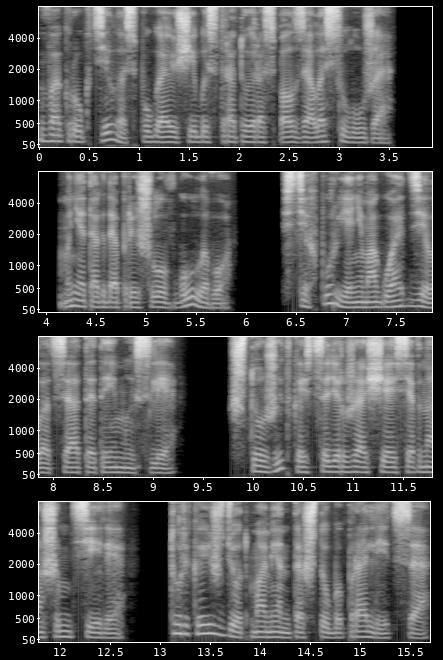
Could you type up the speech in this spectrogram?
Вокруг тела с пугающей быстротой расползалась лужа. Мне тогда пришло в голову, с тех пор я не могу отделаться от этой мысли, что жидкость, содержащаяся в нашем теле, только и ждет момента, чтобы пролиться.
